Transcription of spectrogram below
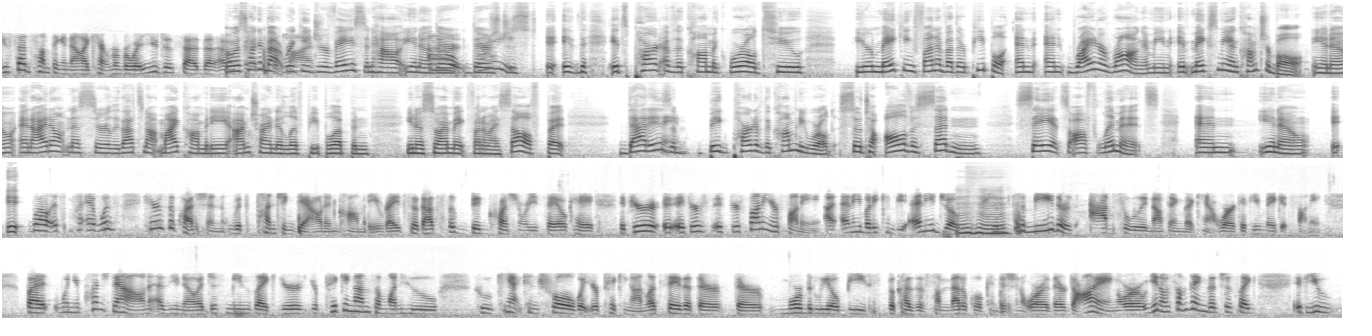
You said something, and now I can't remember what you just said. That I I was talking about Ricky on. Gervais and how you know there Oh, there's right. just it, it, it's part of the comic world to you're making fun of other people and and right or wrong. I mean, it makes me uncomfortable, you know, and I don't necessarily that's not my comedy. I'm trying to lift people up and you know, so I make fun of myself, but that is a big part of the comedy world. So to all of a sudden say it's off limits and you know it, it Well, it's it was. Here's the question with punching down in comedy, right? So that's the big question where you say, okay, if you're if you're if you're funny, you're funny. Uh, Anybody can be any joke. Mm-hmm. To me, there's absolutely nothing that can't work if you make it funny. But when you punch down, as you know, it just means like you're you're picking on someone who who can't control what you're picking on. Let's say that they're they're morbidly obese because of some medical condition, or they're dying, or you know something that's just like if you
